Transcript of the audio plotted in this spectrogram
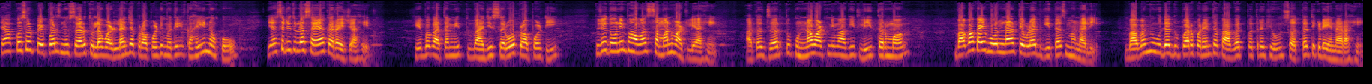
त्या हक्कसोड पेपर्सनुसार तुला वडिलांच्या प्रॉपर्टीमधील काही नको यासाठी तुला सह्या करायच्या आहेत. हे बघ आता मी तु- माझी सर्व प्रॉपर्टी तुझ्या दोन्ही भावात समान वाटली आहे. आता जर तू पुन्हा वाटणी मागितली तर मग? बाबा काही बोलणार तेवढ्यात गीताच म्हणाली बाबा मी उद्या दुपारपर्यंत कागदपत्र घेऊन स्वतः तिकडे येणार आहे.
